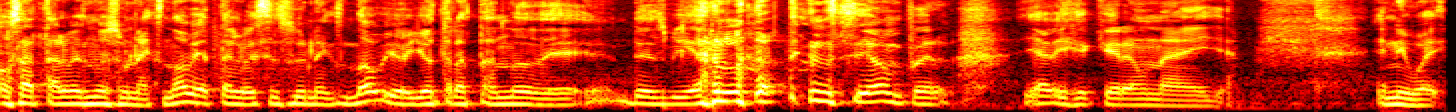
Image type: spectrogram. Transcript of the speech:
o sea, tal vez no es una exnovia, tal vez es un exnovio. Yo tratando de desviar la atención, pero ya dije que era una ella. Anyway,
